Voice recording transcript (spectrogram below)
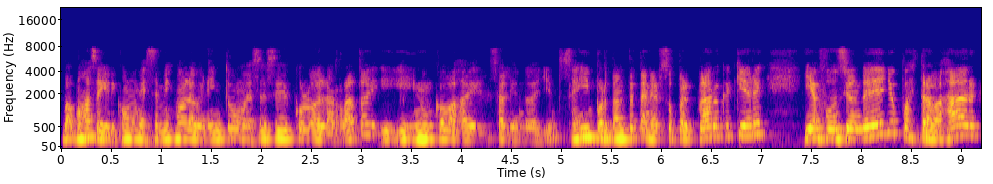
Vamos a seguir como en ese mismo laberinto, en ese círculo de la rata y, y nunca vas a ir saliendo de allí. Entonces, es importante tener súper claro qué quieres y en función de ello, pues trabajar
